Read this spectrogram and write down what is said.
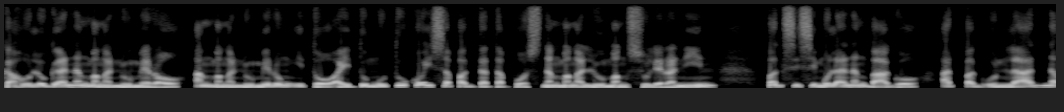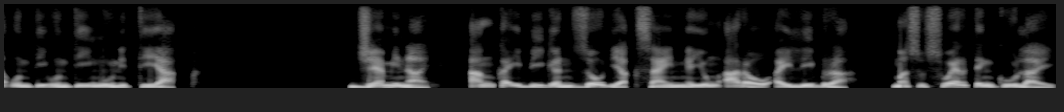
Kahulugan ng mga numero, ang mga numerong ito ay tumutukoy sa pagtatapos ng mga lumang suliranin, pagsisimula ng bago, at pag-unlad na unti-unti ngunit tiyak. Gemini. Ang kaibigan zodiac sign ngayong araw ay Libra. Masuswerteng kulay,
